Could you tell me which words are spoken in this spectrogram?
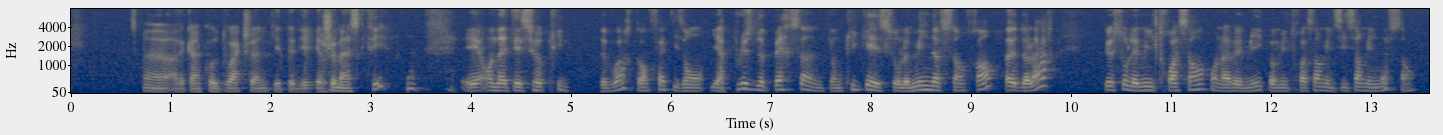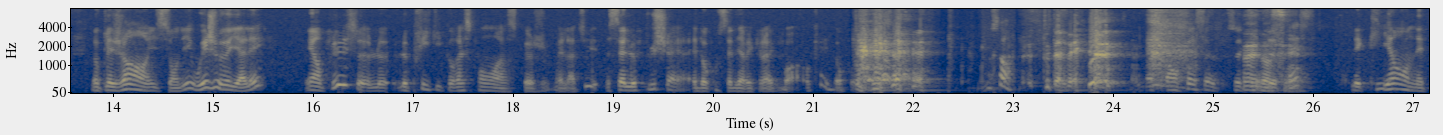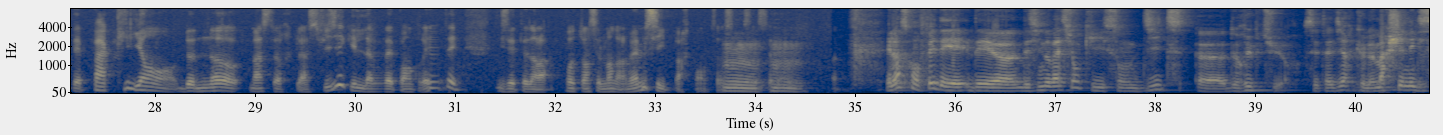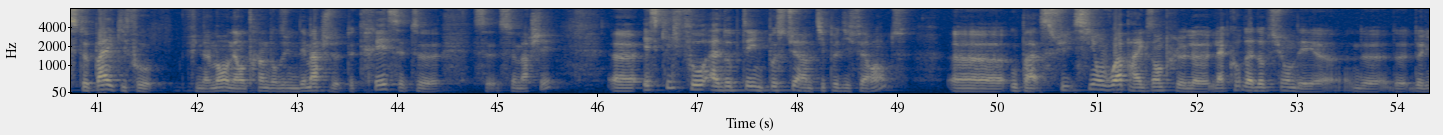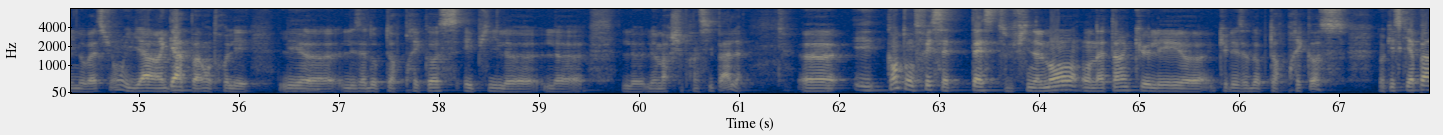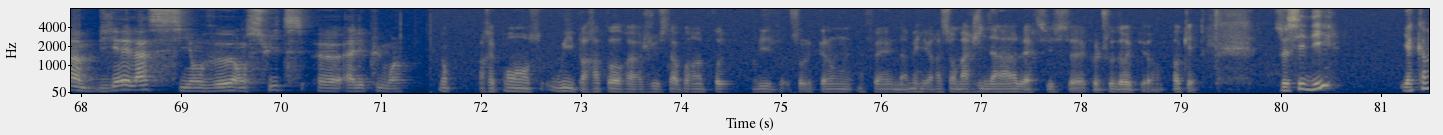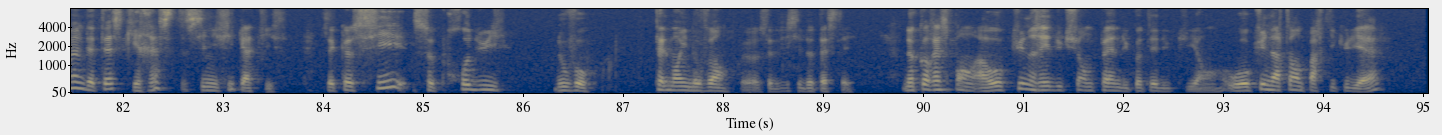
avec un call to action qui était de dire je m'inscris. Et on a été surpris de voir qu'en fait, ils ont, il y a plus de personnes qui ont cliqué sur le 1900 francs, dollars que sur les 1300 qu'on avait mis comme 1300, 1600, 1900. Donc les gens, ils se sont dit, oui, je veux y aller. Et en plus, le, prix qui correspond à ce que je mets là-dessus, c'est le plus cher. Et donc on s'est dit avec le bon, ok, donc on ça. Tout à fait. Quand on fait ce, type de test, les clients n'étaient pas clients de nos masterclass physiques, ils ne l'avaient pas encore été. Ils étaient dans potentiellement dans la même cible, par contre. Mmh, mmh. Et lorsqu'on fait des, euh, innovations qui sont dites euh, de rupture, c'est-à-dire que le marché n'existe pas et qu'il faut finalement, on est en train, dans une démarche de, créer cette, euh, ce, marché. Est-ce qu'il faut adopter une posture un petit peu différente ou pas? Si, on voit par exemple la courbe d'adoption de, de, l'innovation, il y a un gap hein, entre les, les, les, adopteurs précoces et puis le, le, marché principal. Et quand on fait cette test, finalement, on n'atteint que les, que les adopteurs précoces. Donc est-ce qu'il n'y a pas un biais là si on veut ensuite aller plus loin? Réponse oui par rapport à juste avoir un produit sur lequel on fait une amélioration marginale versus euh, quelque chose de rupture. OK. Ceci dit, il y a quand même des tests qui restent significatifs. C'est que si ce produit nouveau, tellement innovant que c'est difficile de tester, ne correspond à aucune réduction de peine du côté du client ou aucune attente particulière,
